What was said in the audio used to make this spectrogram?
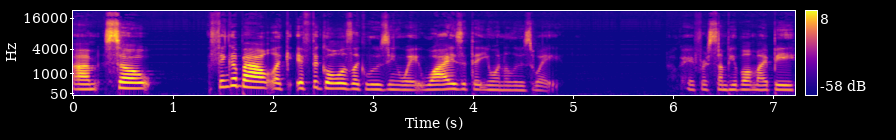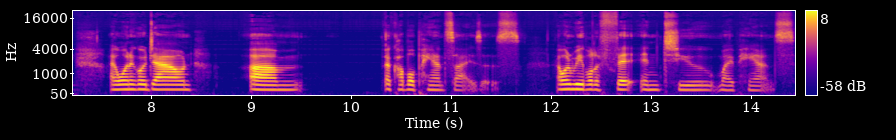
Um, so think about like if the goal is like losing weight, why is it that you want to lose weight? Okay, for some people it might be I want to go down um, a couple pant sizes. I want to be able to fit into my pants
